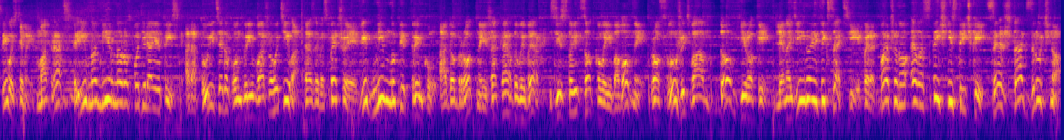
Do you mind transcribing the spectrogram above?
властивостями. Матрац рівномірно розподіляє тиск, адаптується до контурів вашого тіла та забезпечує відмінну підтримку. А добротний жакардовий верх зі 100% бавовни прослужить вам довгі роки. Для надійної фіксації передбачено еластичні стрічки. Це ж так зручно.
